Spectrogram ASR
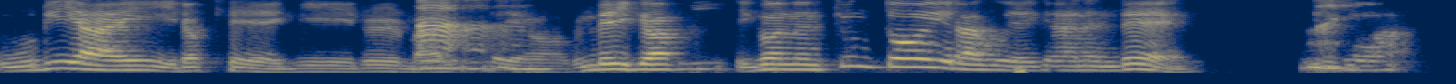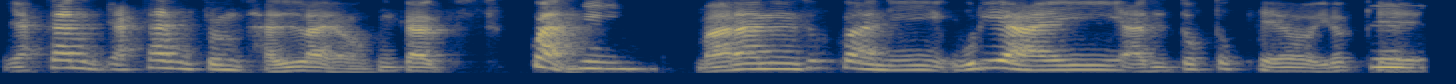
우리 아이 이렇게 얘기를 아, 많이 아, 아. 해요. 근데 이거 네. 이거는 쭝또이라고 얘기하는데 이거 약간 약간 좀 달라요. 그러니까 습관 네. 말하는 습관이 우리 아이 아주 똑똑해요. 음, 이렇게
